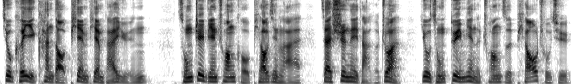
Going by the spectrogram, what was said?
就可以看到片片白云从这边窗口飘进来，在室内打个转，又从对面的窗子飘出去。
